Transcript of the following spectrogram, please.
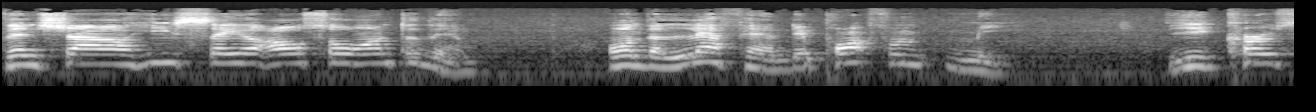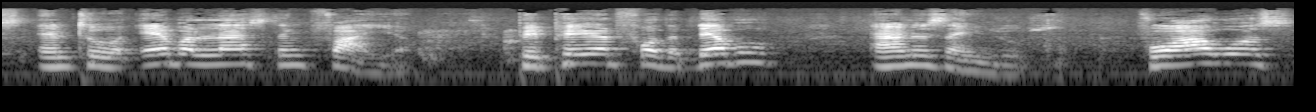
Then shall he say also unto them, On the left hand, depart from me, ye cursed, into everlasting fire, prepared for the devil and his angels. For I was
